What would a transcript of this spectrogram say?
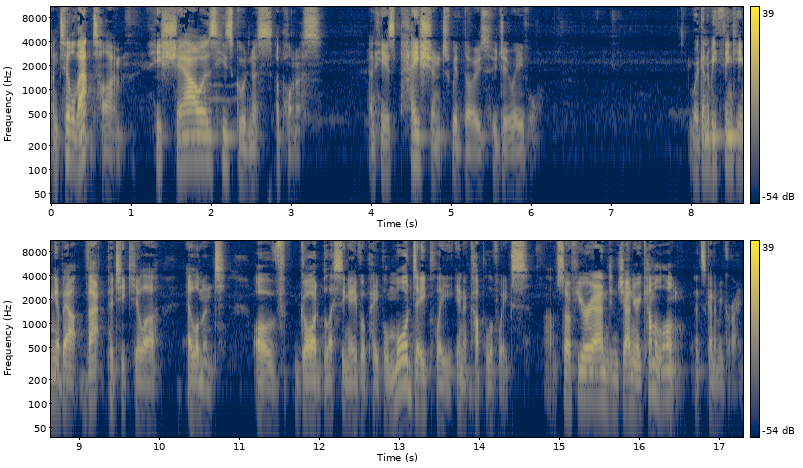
Until that time, he showers his goodness upon us, and he is patient with those who do evil. We're going to be thinking about that particular element of God blessing evil people more deeply in a couple of weeks. Um, so if you're around in January, come along. It's going to be great.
